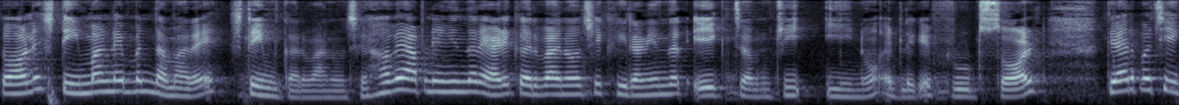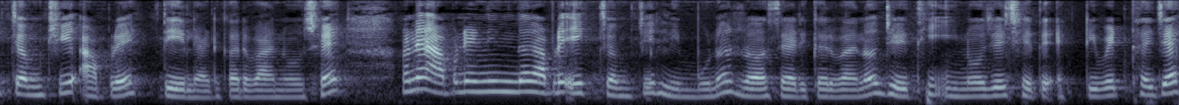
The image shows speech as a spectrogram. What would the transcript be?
તો હવે સ્ટીમરને પણ તમારે સ્ટીમ કરવાનું છે. હવે આપણે એની અંદર એડ કરવાનો છે ખીરાની અંદર એક ચમચી ઈનો, એટલે કે ફ્રૂટ સોલ્ટ. ત્યાર પછી એક ચમચી આપણે તેલ એડ કરવાનું છે. અને આપણે એની અંદર આપણે એક ચમચી લીંબુનો રસ એડ કરવાનો, જેથી ઈનો જે છે તે એક્ટિવેટ થઈ જાય.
